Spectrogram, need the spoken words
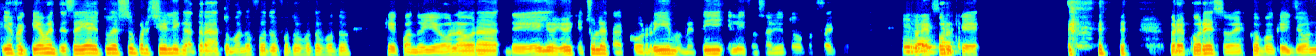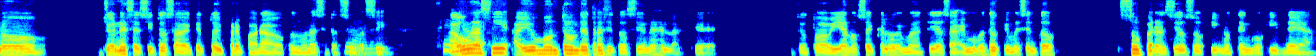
Y efectivamente, ese día yo estuve súper chilling atrás, tomando fotos, fotos, fotos, fotos, que cuando llegó la hora de ellos, yo dije, chuleta, corrí, me metí y listo, salió todo perfecto. Pero es porque, pero es por eso, es como que yo no, yo necesito saber que estoy preparado con una situación así. Aún así, hay un montón de otras situaciones en las que yo todavía no sé qué es lo que me da O sea, hay momentos que yo me siento súper ansioso y no tengo idea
